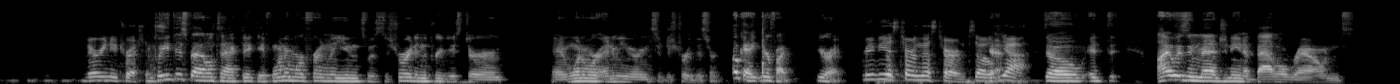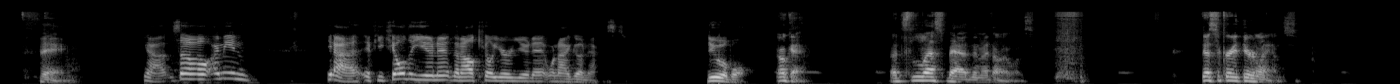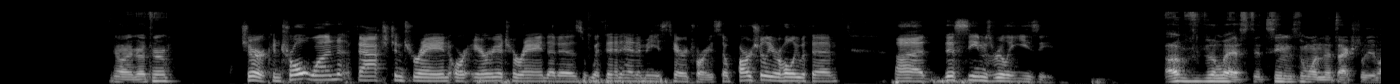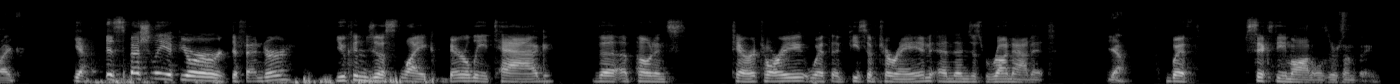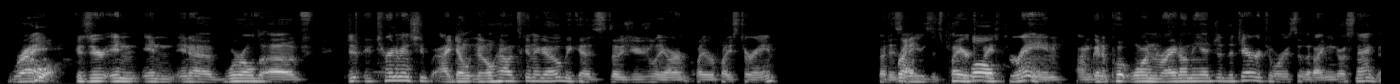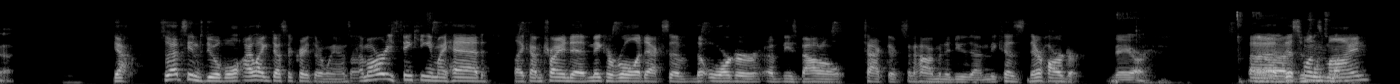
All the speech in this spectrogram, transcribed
Very nutritious. Complete this battle tactic if one or more friendly units was destroyed in the previous turn, and one or more enemy units are destroyed this turn. Okay, you're fine. You're right. Previous turn, this turn. So Yeah. yeah, So it, I was imagining a battle round thing. yeah. So I mean, yeah. If you kill the unit, then I'll kill your unit when I go next. Doable. Okay, that's less bad than I thought it was. Desecrate their lands. You want to go through? Sure. Control one faction terrain or area terrain that is within enemy's territory. So partially or wholly within. Uh, this seems really easy. Of the list, it seems the one that's actually like Yeah, especially if you're defender, you can just like barely tag the opponent's territory with a piece of terrain and then just run at it. Yeah. With 60 models or something. right Cool. because you're in in in a world of tournaments. I don't know how it's going to go because those usually aren't player placed terrain. But as Right. long as it's player Well- placed terrain, I'm going to put one right on the edge of the territory so that I can go snag that. Yeah. So that seems doable. I like desecrate their lands. I'm already thinking in my head, like I'm trying to make a Rolodex of the order of these battle tactics and how I'm going to do them because they're harder. They are. Uh, Uh, this, this one's one's mine. mine.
